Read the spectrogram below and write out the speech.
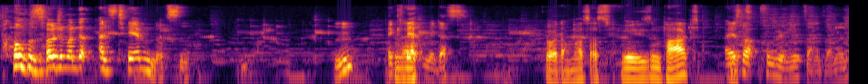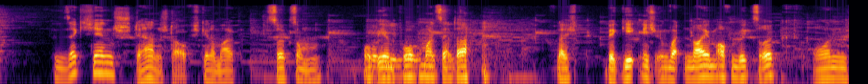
Warum sollte man das als TM nutzen? Hm? Erklärt mir das. so, dann war's das für diesen Part. Erstmal Minuten einsammeln. Säckchen Sternenstaub. Ich gehe noch mal zurück zum mobilen Pokémon Center. Vielleicht begegne ich irgendwas Neuem auf dem Weg zurück und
